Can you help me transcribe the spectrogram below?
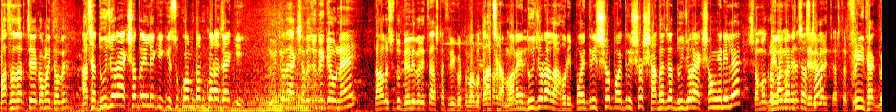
পাঁচ হাজার চেয়ে কমাইতে হবে। আচ্ছা দুই জোড়া একসাথে নিলে কি কিছু কম টম করা যায় কি? দুই জোড়া একসাথে যদি কেউ নেয় তাহলে শুধু ডেলিভারি চার্জটা ফ্রি করতে পারব। আচ্ছা মানে দুই জোড়া লাহোরি পঁয়ত্রিশশো পঁয়ত্রিশশো সাত হাজার দুই জোড়া একসঙ্গে নিলে সমগ্র ডেলিভারি চার্জটা। ফ্রি থাকবে।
